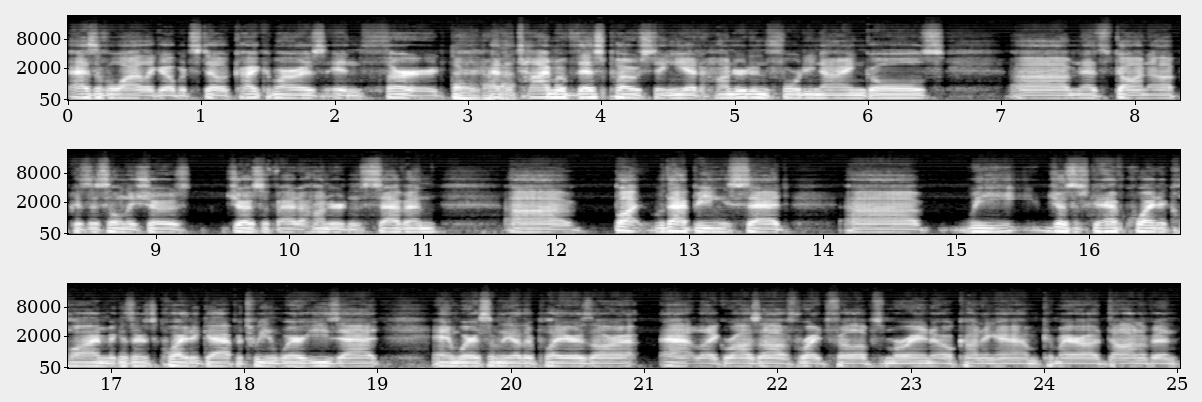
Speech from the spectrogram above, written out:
as of a while ago, but still, Kei Kamara is in third. Third, At the time of this posting, he had 149 goals. Um, that's gone up because this only shows Josef at 107. Uh, but with that being said, uh, we Josef's gonna have quite a climb because there's quite a gap between where he's at and where some of the other players are at, like Razov, Wright Phillips, Moreno, Cunningham, Kamara, Donovan.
